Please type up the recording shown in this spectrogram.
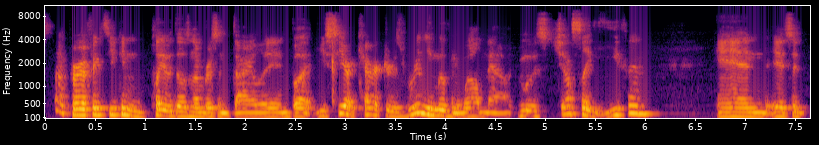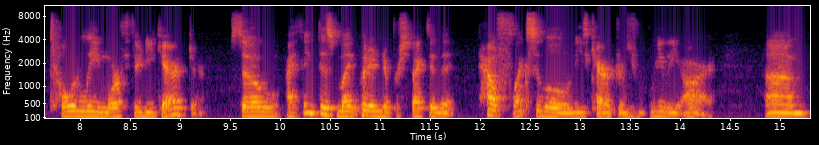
it's not perfect. You can play with those numbers and dial it in, but you see our character is really moving well now. It moves just like Ethan, and it's a totally Morph 3D character. So I think this might put into perspective that how flexible these characters really are. Um,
